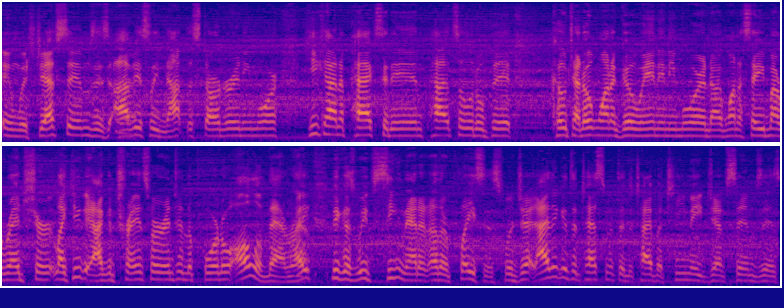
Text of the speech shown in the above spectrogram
in which Jeff Sims is obviously not the starter anymore. He kind of packs it in, pats a little bit. Coach, I don't want to go in anymore, and I want to save my red shirt. Like you, I could transfer into the portal, all of that, right? Because we've seen that at other places. For Jeff, I think it's a testament to the type of teammate Jeff Sims is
